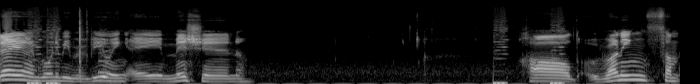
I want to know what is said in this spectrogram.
Today I'm going to be reviewing a mission called Running Some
